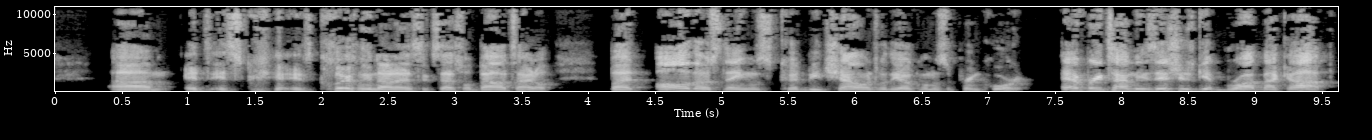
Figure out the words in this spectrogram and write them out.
Um, it, it's it's clearly not a successful ballot title, but all of those things could be challenged with the Oklahoma Supreme Court. Every time these issues get brought back up,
